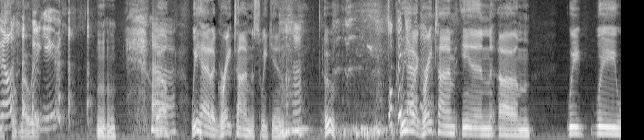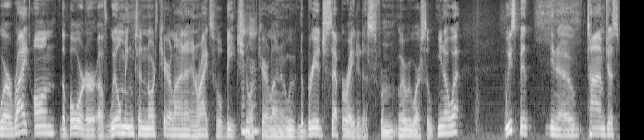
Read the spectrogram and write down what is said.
just don't know it. you. Well, we had a great time this weekend. Ooh, Well, quit we had a great time in. Um, we we were right on the border of Wilmington, North Carolina, and Wrightsville Beach, Mm-hmm. North Carolina. We, the bridge separated us from where we were. So you know what? We spent you know time just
